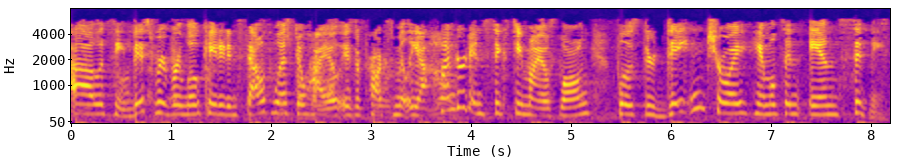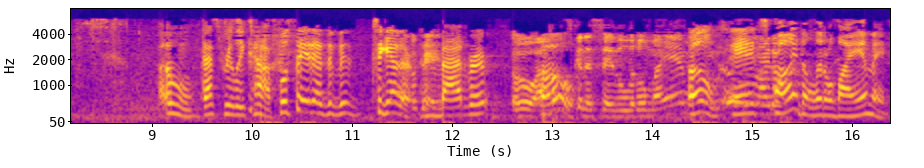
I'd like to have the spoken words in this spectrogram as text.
uh, let's see, this river located in southwest Ohio is approximately 160 miles long, flows through Dayton, Troy, Hamilton, and Sidney. Oh, that's really tough. We'll say it as a bit together. Okay. The Mad River. Oh, I Oh. was going to say the Little Miami. Oh, I it's probably the Little Miami.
